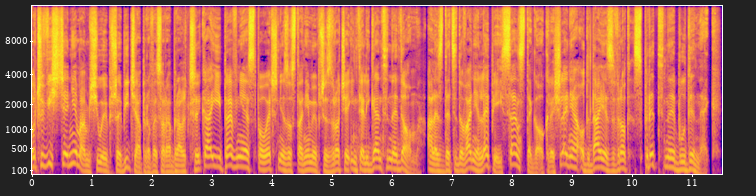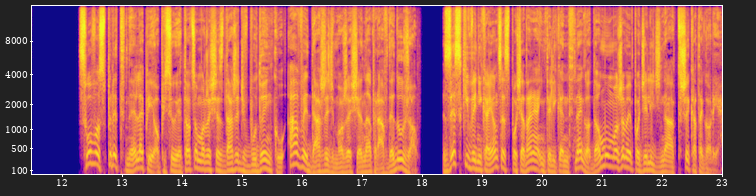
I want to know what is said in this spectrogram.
Oczywiście nie mam siły przebicia profesora Bralczyka i pewnie społecznie zostaniemy przy zwrocie inteligentny dom, ale zdecydowanie lepiej sens tego określenia oddaje zwrot sprytny budynek. Słowo sprytny lepiej opisuje to, co może się zdarzyć w budynku, a wydarzyć może się naprawdę dużo. Zyski wynikające z posiadania inteligentnego domu możemy podzielić na trzy kategorie:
